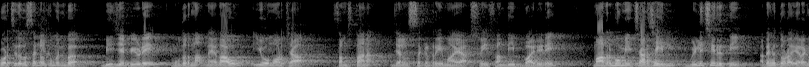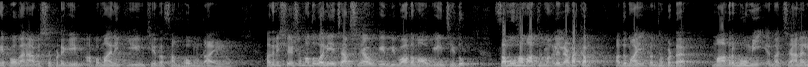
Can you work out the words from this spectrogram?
കുറച്ച് ദിവസങ്ങൾക്ക് മുൻപ് ബി ജെ പിയുടെ മുതിർന്ന നേതാവും യുവമോർച്ച സംസ്ഥാന ജനറൽ സെക്രട്ടറിയുമായ ശ്രീ സന്ദീപ് വാര്യരെ മാതൃഭൂമി ചർച്ചയിൽ വിളിച്ചിരുത്തി അദ്ദേഹത്തോട് ഇറങ്ങിപ്പോകാൻ ആവശ്യപ്പെടുകയും അപമാനിക്കുകയും ചെയ്ത സംഭവം ഉണ്ടായല്ലോ. അതിനുശേഷം അത് വലിയ ചർച്ചയാവുകയും വിവാദമാവുകയും ചെയ്തു. സമൂഹ മാധ്യമങ്ങളിലടക്കം അതുമായി ബന്ധപ്പെട്ട് മാതൃഭൂമി എന്ന ചാനൽ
